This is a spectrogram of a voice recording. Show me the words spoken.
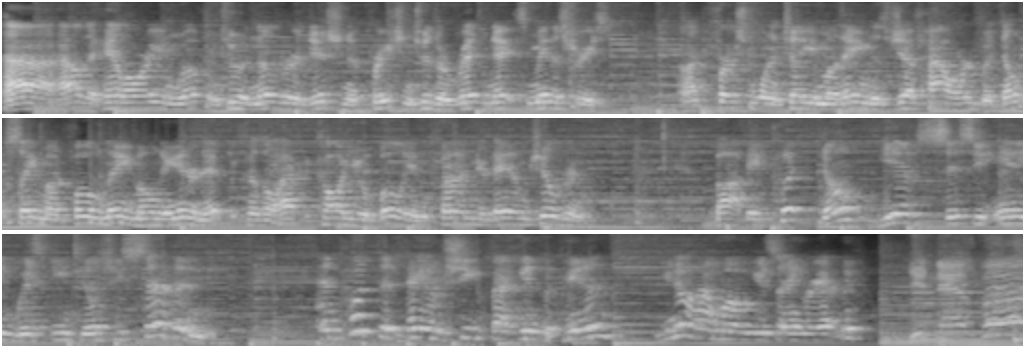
Hi, how the hell are you? And welcome to another edition of Preaching to the Rednecks Ministries. I first want to tell you my name is Jeff Howard, but don't say my full name on the internet because I'll have to call you a bully and find your damn children. Bobby, put don't give Sissy any whiskey until she's seven. And put the damn sheep back in the pen. You know how mom gets angry at me. You never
